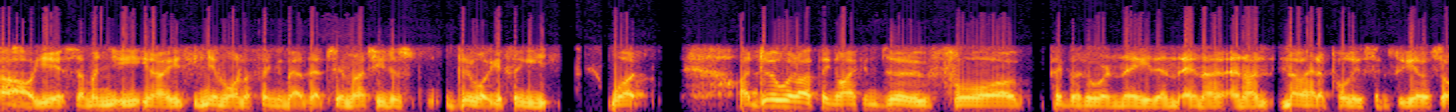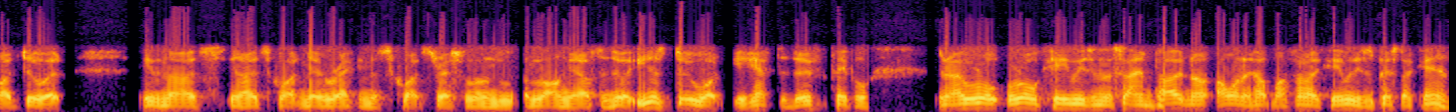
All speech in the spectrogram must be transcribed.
Oh yes, I mean you, you know you, you, never want to think about that too much. You just do what you think. what I do what I think I can do for people who are in need, and and I, and I know how to pull these things together, so I do it. Even though it's you know it's quite nerve wracking, it's quite stressful and long hours to do it. You just do what you have to do for people. You know, we're all, we're all Kiwis in the same boat, and I, I want to help my fellow Kiwis as best I can.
